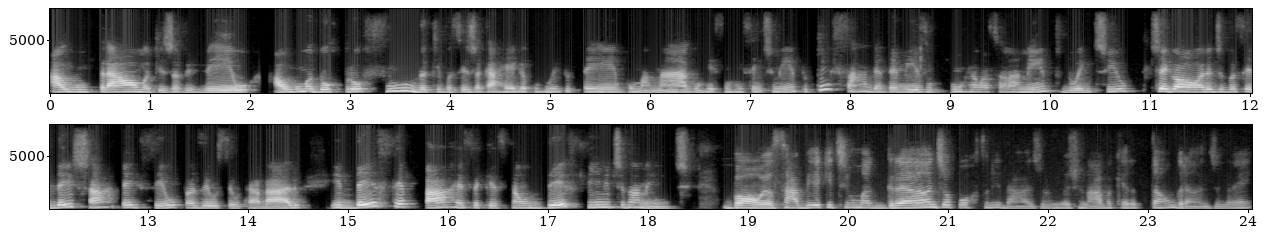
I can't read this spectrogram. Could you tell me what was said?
algum trauma que já viveu, alguma dor profunda que você já carrega por muito tempo, uma mágoa, um ressentimento, quem sabe até mesmo um relacionamento doentio. Chegou a hora de você deixar Perseu fazer o seu trabalho e decepar essa questão definitivamente. Bom, eu sabia que tinha uma grande oportunidade, eu imaginava que era tão grande, né?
